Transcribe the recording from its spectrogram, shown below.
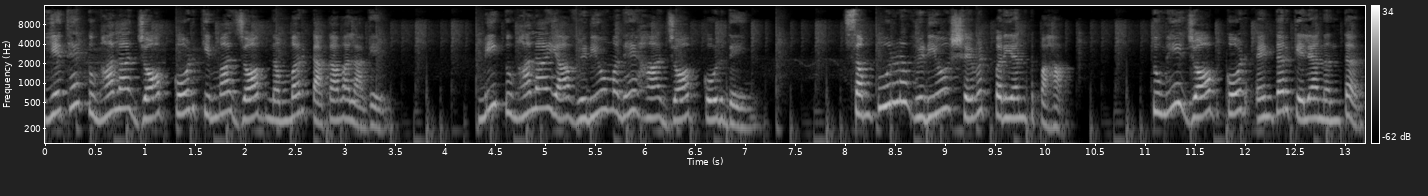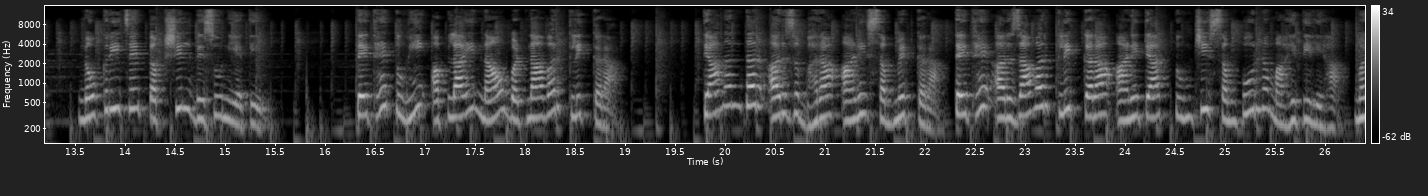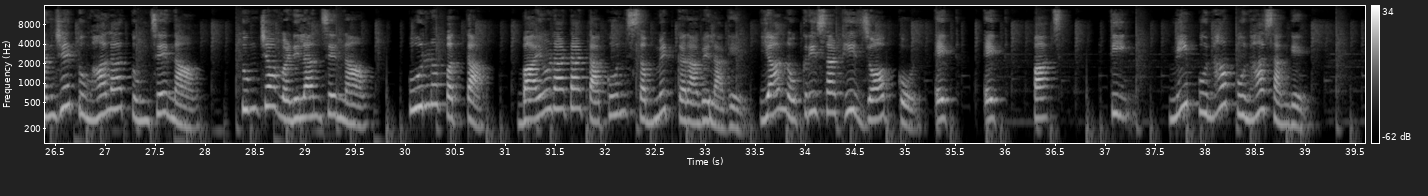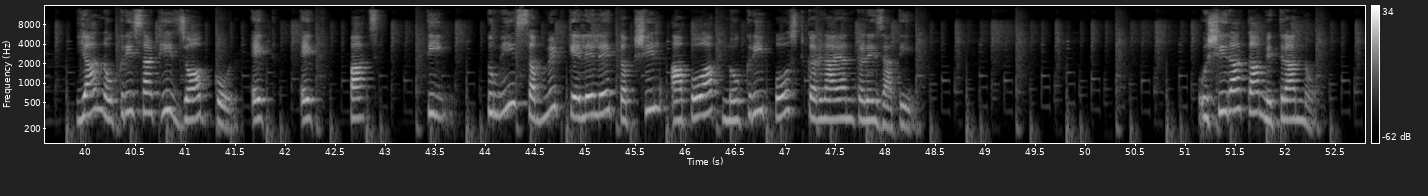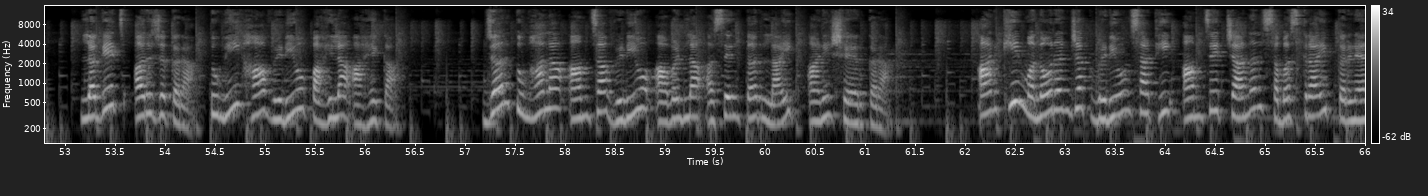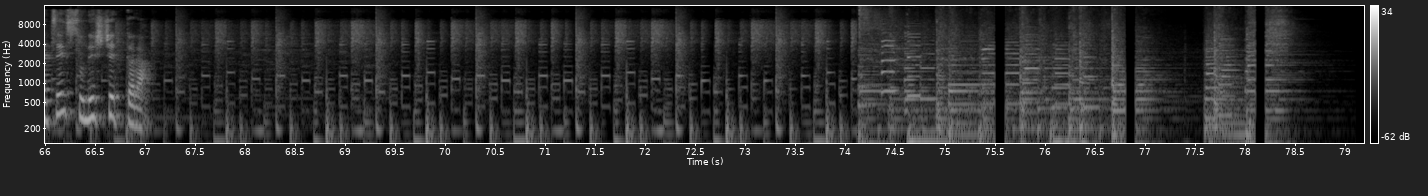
येथे तुम्हाला जॉब कोड किंवा जॉब नंबर टाकावा लागेल. मी तुम्हाला या व्हिडिओमध्ये हा जॉब कोड देईन. संपूर्ण व्हिडिओ शेवटपर्यंत पहा. तुम्ही जॉब कोड एंटर केल्यानंतर नोकरीचे तपशील दिसून येतील. तेथे तुम्ही अप्लाय नाव बटनावर क्लिक करा. त्यानंतर अर्ज भरा आणि सबमिट करा. तेथे अर्जावर क्लिक करा आणि त्यात तुमची संपूर्ण माहिती लिहा. म्हणजे तुम्हाला तुमचे नाव तुमच्या वडिलांचे नाव पूर्ण पत्ता बायोडाटा टाकून सबमिट करावे लागेल. या नोकरीसाठी जॉब कोड एक एक पाच तीन. मी पुन्हा पुन्हा सांगेन. या नोकरीसाठी जॉब कोड एक एक पाच तीन. तुम्ही सबमिट केलेले तपशील आपोआप नोकरी पोस्ट करणाऱ्यांकडे जातील. उशिरा का मित्रांनो? लगेच अर्ज करा. तुम्ही हा व्हिडिओ पाहिला आहे का? जर तुम्हाला आमचा व्हिडिओ आवडला असेल तर लाईक आणि शेअर करा. आणखी मनोरंजक व्हिडिओसाठी आमचे चॅनल सबस्क्राईब करण्याचे सुनिश्चित करा.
